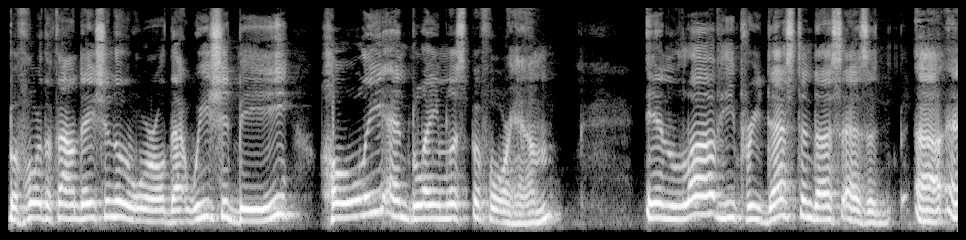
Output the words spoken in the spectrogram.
before the foundation of the world, that we should be holy and blameless before him. In love, he predestined us as a uh,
